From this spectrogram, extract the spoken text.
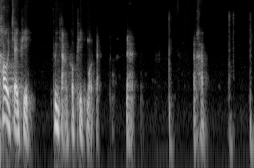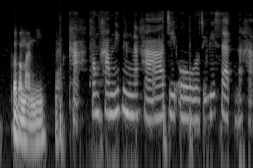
เข้าใจผิดทุกอย่างก็ผิดหมดอะนะนะครับ ก็ประมาณนี้นะค่ะ ทองคำนิดนึงนะคะ GO Series Z นะคะ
